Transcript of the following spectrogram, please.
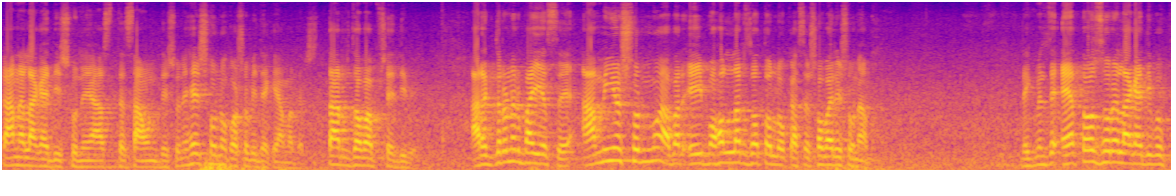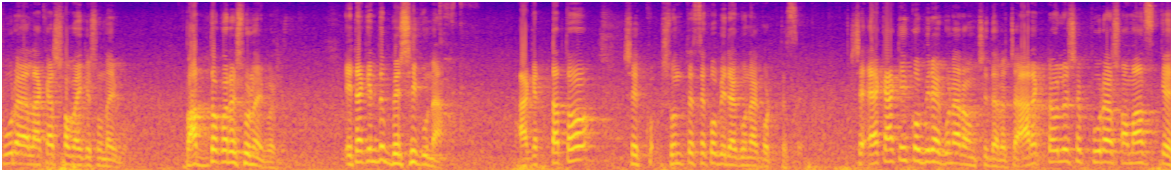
কানে লাগাই দিয়ে শুনে, আস্তে সাউন্ড দিয়ে শুনে, হে শোনো অসুবিধা কি আমাদের, তার জবাব সে দিবে। আরেক ধরনের ভাই আছে, আমিও শুনব, আবার এই মহল্লার যত লোক আছে সবারই শোনাব। দেখবেন যে এত জোরে লাগাই দিব, পুরো এলাকার সবাইকে শোনাইব। বাধ্য করে শোনাইব। এটা কিন্তু বেশি গুণা আগেরটা তো সে শুনতেছে, কবিরা গুণা করতেছে। সে একাকি কবিরা গুনার অংশীদার হচ্ছে। আরেকটা হলো সে পুরা সমাজকে,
